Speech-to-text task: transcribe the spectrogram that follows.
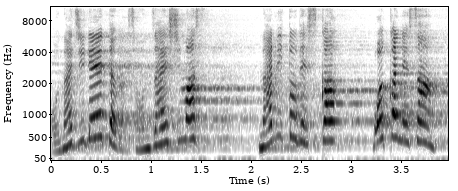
8同じデータが存在します。何とですか？わかねさん。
